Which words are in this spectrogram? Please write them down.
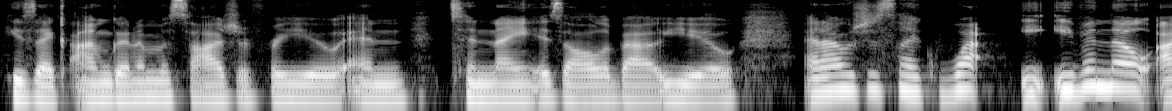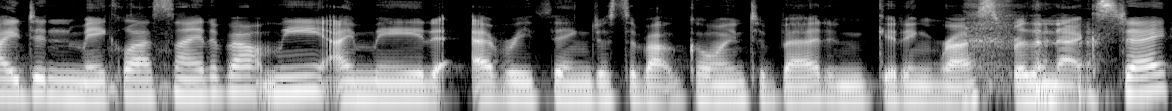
he's like, I'm going to massage it for you. And tonight is all about you. And I was just like, What? Even though I didn't make last night about me, I made everything just about going to bed and getting rest for the next day.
